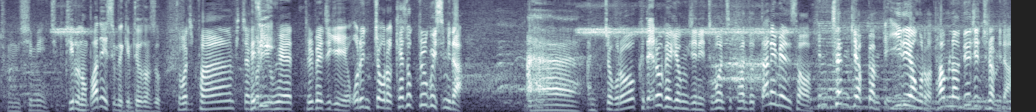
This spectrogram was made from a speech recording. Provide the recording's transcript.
중심이 지금 뒤로 너무 빠져 있습니다 김태우 선수. 두 번째 판 배지기. 이후에 들배지기 오른쪽으로 계속 들고 있습니다. 아 안쪽으로 그대로 백영진이 두 번째 판도 따내면서 힘찬 기합과 함께 2대 0으로 다음 라운드에 진출합니다.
